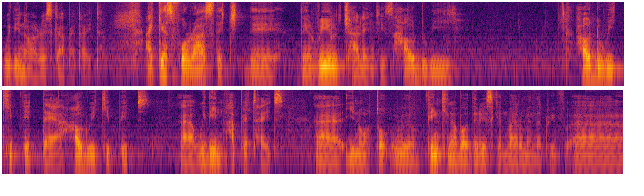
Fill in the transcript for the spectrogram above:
within our risk appetite. I guess for us, the, the, the real challenge is how do we how do we keep it there? How do we keep it uh, within appetite? Uh, you know, talk, thinking about the risk environment that we've, uh,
